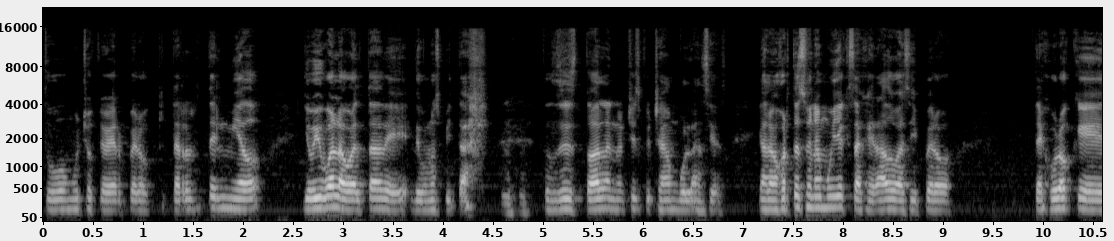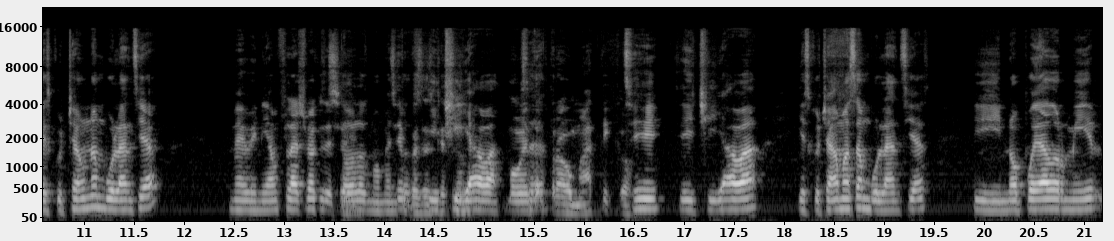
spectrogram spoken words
tuvo mucho que ver, pero quitarte el miedo, yo vivo a la vuelta de, un hospital, entonces toda la noche escuchaba ambulancias, y a lo mejor te suena muy exagerado así, pero te juro que escuchar una ambulancia me venían flashbacks de todos los momentos pues y chillaba. momento traumático. Sí, sí, chillaba y escuchaba más ambulancias y no podía dormir.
